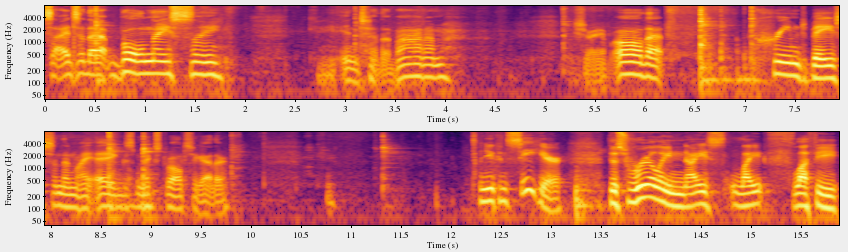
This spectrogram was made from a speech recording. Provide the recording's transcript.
Sides of that bowl nicely okay, into the bottom. Make sure I have all that creamed base and then my eggs mixed well together. And you can see here this really nice, light, fluffy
